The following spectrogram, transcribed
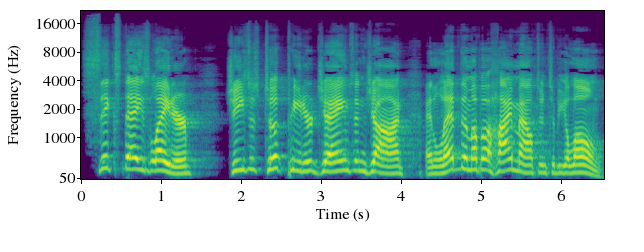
Six days later, Jesus took Peter, James, and John and led them up a high mountain to be alone.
